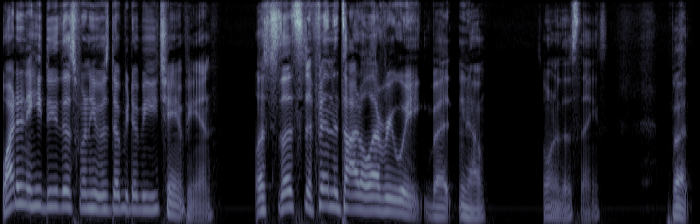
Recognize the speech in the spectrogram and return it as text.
why didn't he do this when he was WWE champion? Let's let's defend the title every week, but you know, it's one of those things. But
